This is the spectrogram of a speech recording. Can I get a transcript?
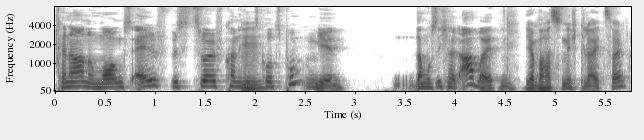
keine Ahnung, morgens elf bis zwölf kann ich jetzt kurz pumpen gehen. Da muss ich halt arbeiten. Ja, aber hast du nicht Gleitzeit?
